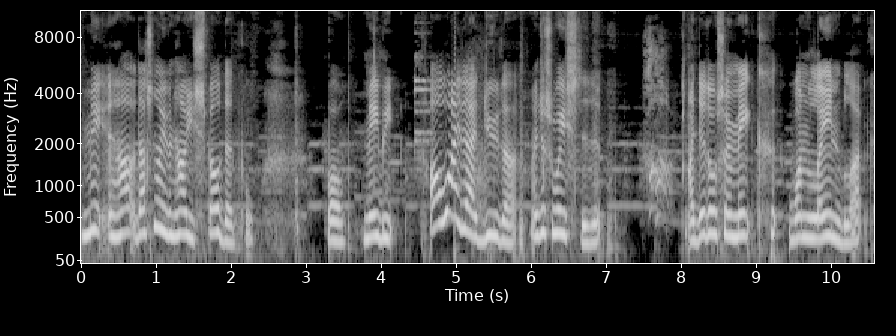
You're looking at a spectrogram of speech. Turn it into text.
make. How that's not even how you spell Deadpool. Well, maybe. Oh, why did I do that? I just wasted it. I did also make one lane black.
